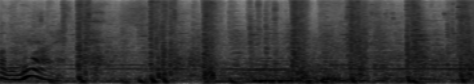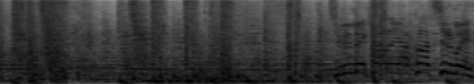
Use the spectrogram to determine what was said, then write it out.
Anlayamadın değil mi abi? Timi mekana yaklaştırmayın.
